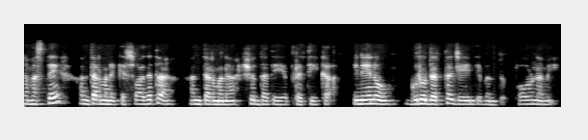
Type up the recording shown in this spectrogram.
ನಮಸ್ತೆ, ಅಂತರ್ಮನಕ್ಕೆ ಸ್ವಾಗತ. ಅಂತರ್ಮನ ಶುದ್ಧತೆಯ ಪ್ರತೀಕ. ಇನ್ನೇನು, ಗುರುದತ್ತ ಜಯಂತಿ ಬಂತು. ಪೌರ್ಣಮಿ,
